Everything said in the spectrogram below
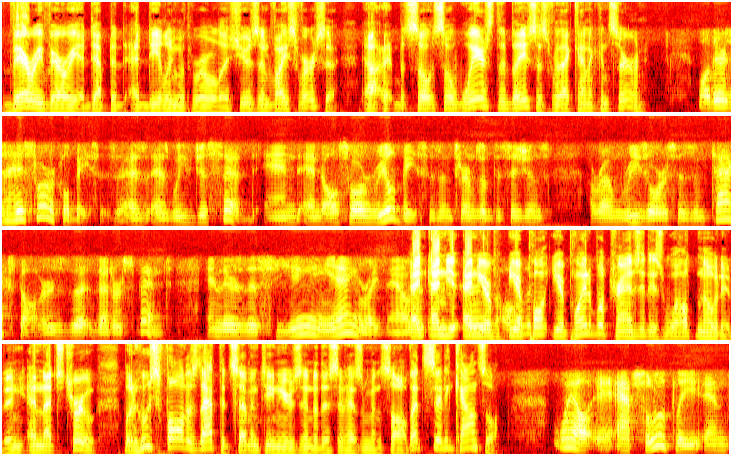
very, very adept at, at dealing with rural issues and vice versa. Uh, but so, so where's the basis for that kind of concern? Well, there's a historical basis, as as we've just said, and and also a real basis in terms of decisions around resources and tax dollars that, that are spent. And there's this yin and yang right now. And and, you, and your your point your pointable transit is well noted, and and that's true. But whose fault is that? That 17 years into this, it hasn't been solved. That's city council. Well, absolutely, and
